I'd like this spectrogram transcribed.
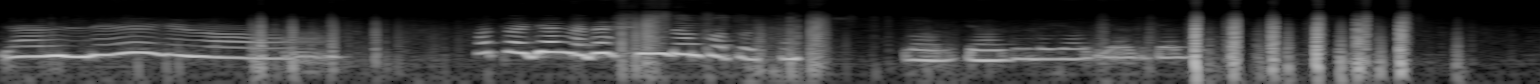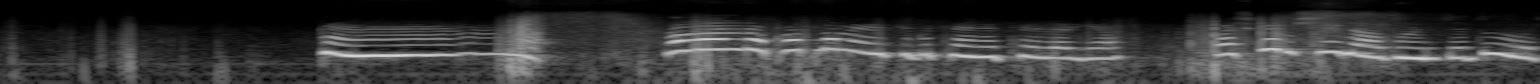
geldi gibi. Hatta gelmeden şimdiden patlatacağım. Lan geldi bile geldi geldi geldi. Bum. Zamanında patlamıyor ki bu TNT'ler ya. Başka bir şey lazım bize dur.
